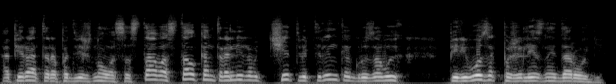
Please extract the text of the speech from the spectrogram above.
оператора подвижного состава стал контролировать четверть рынка грузовых перевозок по железной дороге.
